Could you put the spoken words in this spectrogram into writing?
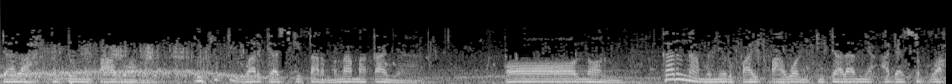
adalah gedung pawon. Begitu warga sekitar menamakannya. Konon, karena menyerupai pawon di dalamnya ada sebuah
